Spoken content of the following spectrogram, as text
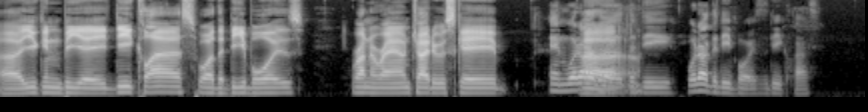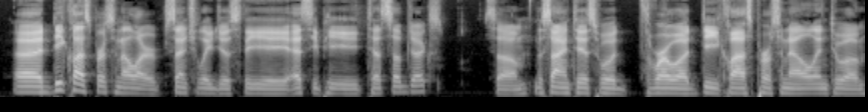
Uh, you can be a D class, while the D boys run around, try to escape. and what are the, Uh, the d what are the d boys the d class Uh, D class personnel are essentially just the SCP test subjects. So the scientists would throw a D class personnel into a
